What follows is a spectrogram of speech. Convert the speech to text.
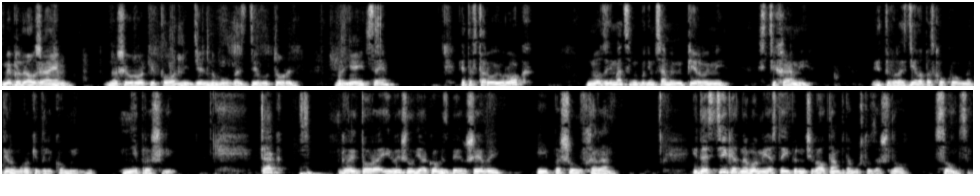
Мы продолжаем наши уроки по недельному разделу Торы Ваейце. Это второй урок, но заниматься мы будем самыми первыми стихами этого раздела, поскольку на первом уроке далеко мы не прошли. Так, говорит Тора, и вышел Яков из Бершевы и пошел в Харан. И достиг одного места и переночевал там, потому что зашло солнце.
